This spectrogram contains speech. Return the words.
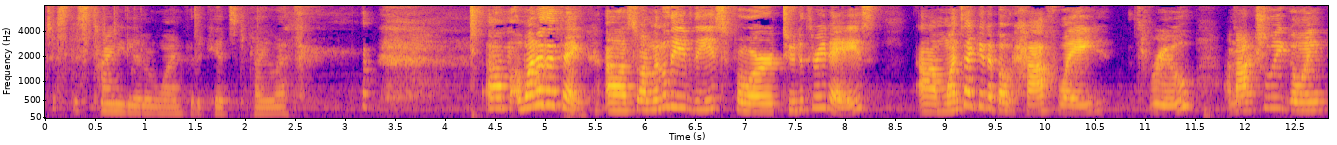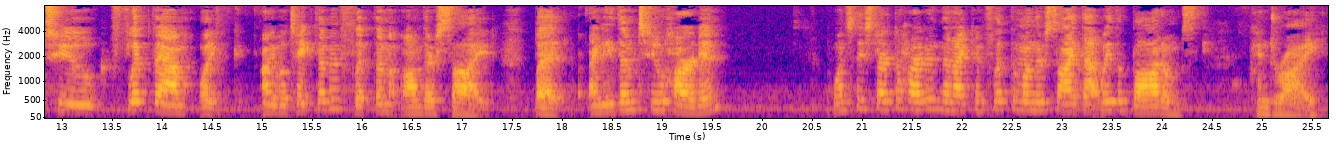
just this tiny little one for the kids to play with. um, one other thing. Uh, so I'm going to leave these for two to three days. Um, once I get about halfway through, I'm actually going to flip them, like I will take them and flip them on their side. But I need them to harden once they start to harden, then I can flip them on their side. That way the bottoms can dry.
